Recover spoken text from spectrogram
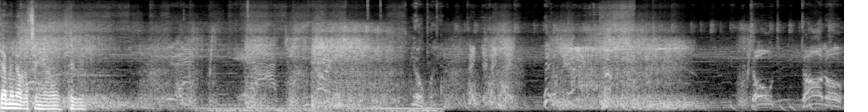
Bruh, dami na kasing kakatili. Don't dawdle.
